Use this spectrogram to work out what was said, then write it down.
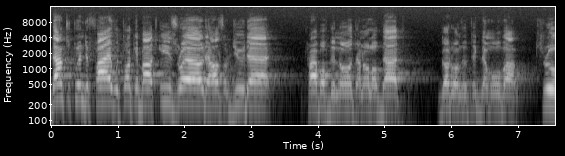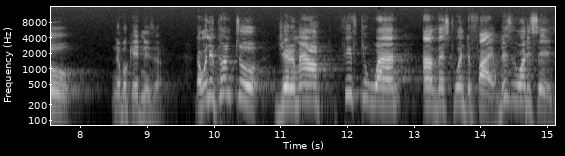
down to 25, we talk about Israel, the house of Judah, tribe of the north, and all of that. God wants to take them over through Nebuchadnezzar. Now, when you come to Jeremiah 51 and verse 25, this is what he says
